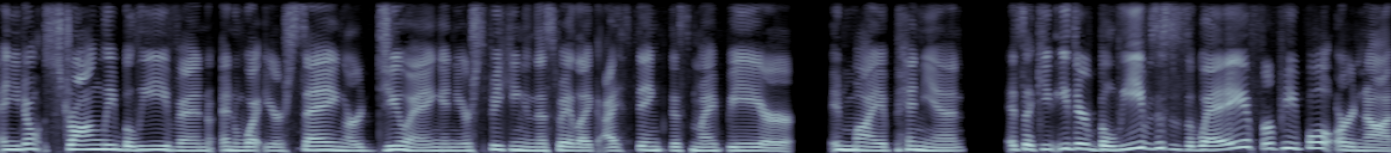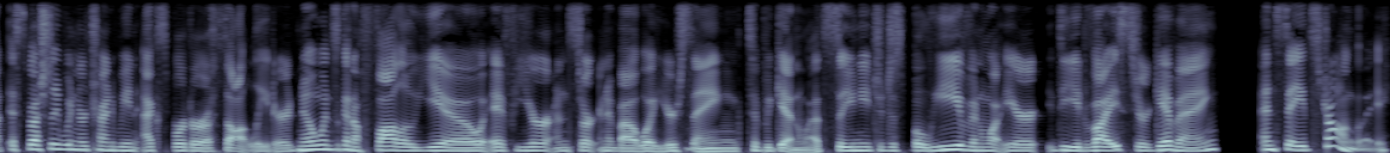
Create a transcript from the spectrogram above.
and you don't strongly believe in, in what you're saying or doing, and you're speaking in this way, like, I think this might be, or in my opinion, it's like you either believe this is the way for people or not, especially when you're trying to be an expert or a thought leader. No one's going to follow you if you're uncertain about what you're saying to begin with. So you need to just believe in what you're the advice you're giving and say it strongly.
